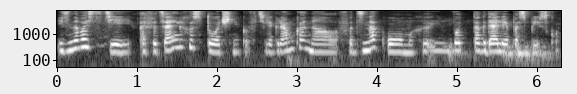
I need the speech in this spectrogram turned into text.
Из новостей, официальных источников, телеграм-каналов, от знакомых и вот так далее по списку.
